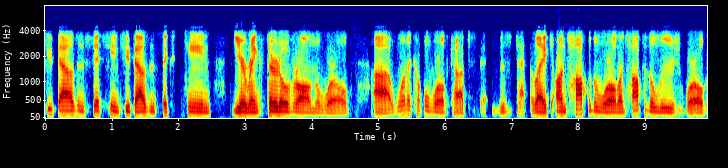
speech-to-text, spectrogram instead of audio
2015 2016 year ranked third overall in the world. Uh, won a couple World Cups, was like on top of the world, on top of the luge world,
